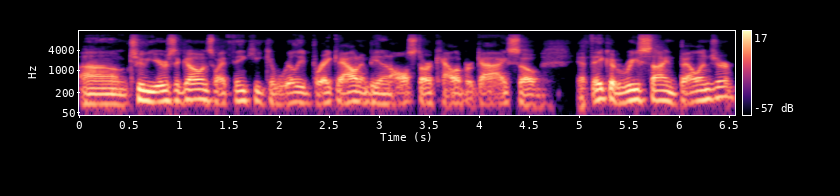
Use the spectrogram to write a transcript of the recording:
um, two years ago. And so I think he can really break out and be an all star caliber guy. So if they could re sign Bellinger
